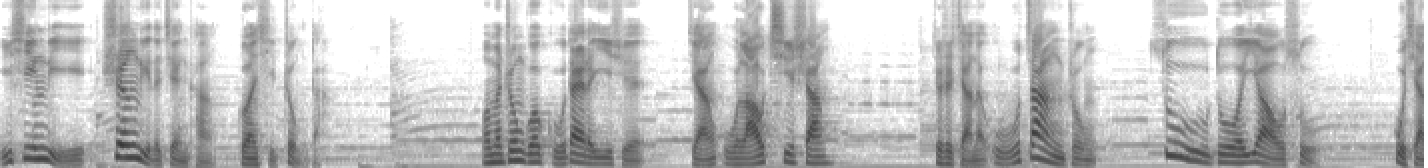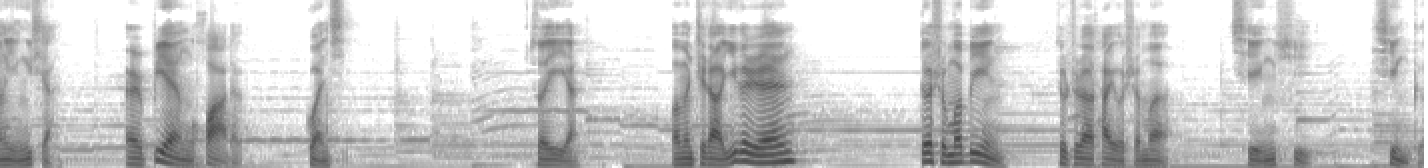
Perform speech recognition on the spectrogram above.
与心理、生理的健康关系重大。我们中国古代的医学讲五劳七伤，就是讲的五脏中诸多要素互相影响而变化的关系。所以呀，我们知道一个人得什么病，就知道他有什么情绪、性格；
